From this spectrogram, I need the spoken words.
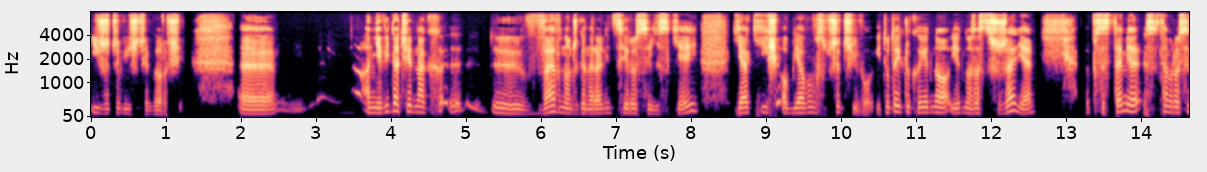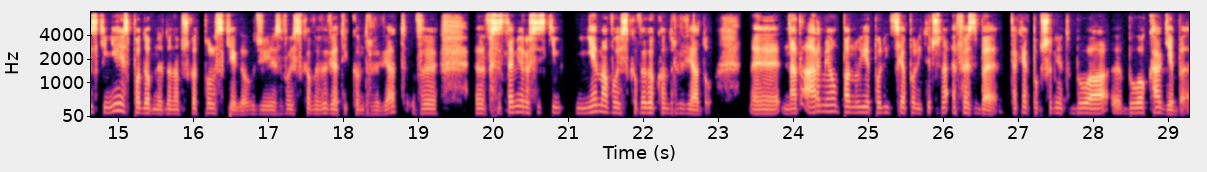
i rzeczywiście gorsi. E, a nie widać jednak y, y, wewnątrz generalicji rosyjskiej jakichś objawów sprzeciwu. I tutaj tylko jedno, jedno zastrzeżenie. W systemie, system rosyjski nie jest podobny do na przykład polskiego, gdzie jest wojskowy wywiad i kontrwywiad. W, w systemie rosyjskim nie ma wojskowego kontrwywiadu. E, nad armią panuje policja polityczna FSB, tak jak poprzednio to była, było KGB.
